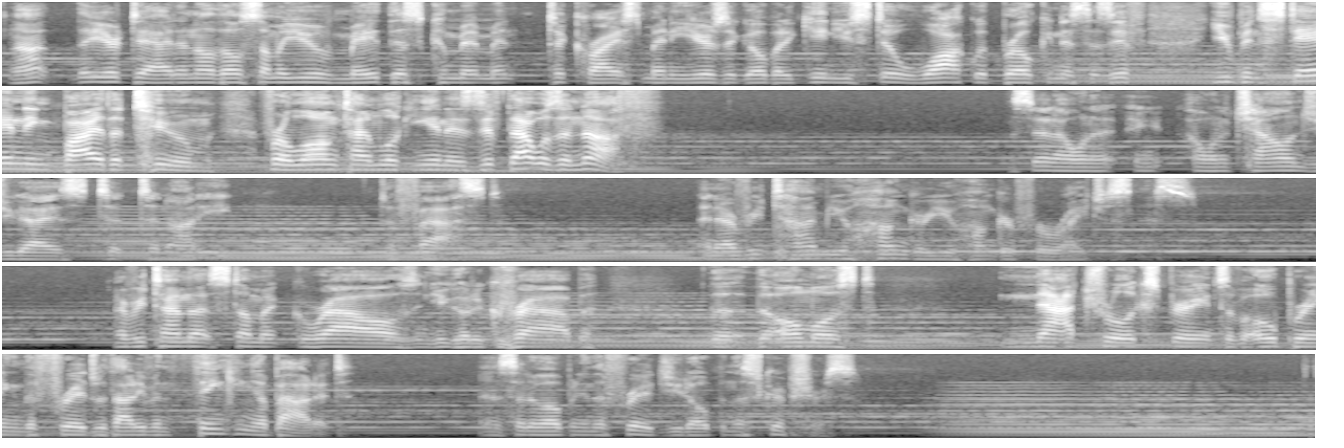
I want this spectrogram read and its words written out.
Not that you're dead, and although some of you have made this commitment to Christ many years ago, but again, you still walk with brokenness as if you've been standing by the tomb for a long time looking in, as if that was enough. Instead, I want to I want to challenge you guys to, to not eat, to fast. And every time you hunger, you hunger for righteousness. Every time that stomach growls and you go to grab the, the almost natural experience of opening the fridge without even thinking about it. Instead of opening the fridge, you'd open the scriptures.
